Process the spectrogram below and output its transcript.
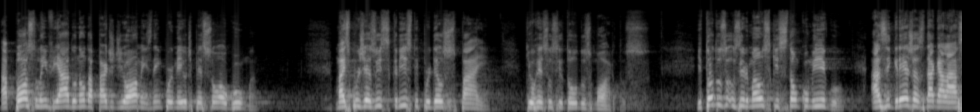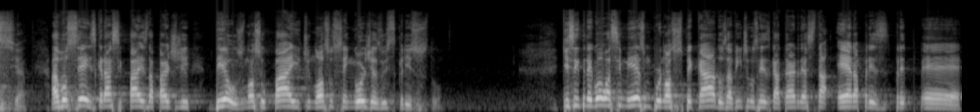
apóstolo enviado não da parte de homens, nem por meio de pessoa alguma mas por Jesus Cristo e por Deus Pai, que o ressuscitou dos mortos. E todos os irmãos que estão comigo, as igrejas da Galácia, a vocês, graça e paz da parte de Deus, nosso Pai e de nosso Senhor Jesus Cristo, que se entregou a si mesmo por nossos pecados, a fim de nos resgatar desta era pres, pre, é,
